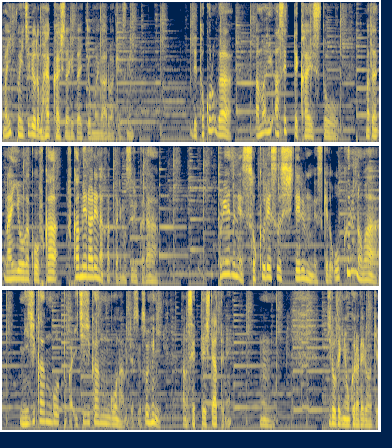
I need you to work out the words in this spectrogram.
まあ、1分1秒でも早く返してあげたいって思いがあるわけですね。でところがあまり焦って返すとまた内容がこう深深められなかったりもするからとりあえずね即レスしてるんですけど送るのは2時間後とか1時間後なんですよ。そういうふうにあの設定してあってね、うん、自動的に送られるわけ,、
